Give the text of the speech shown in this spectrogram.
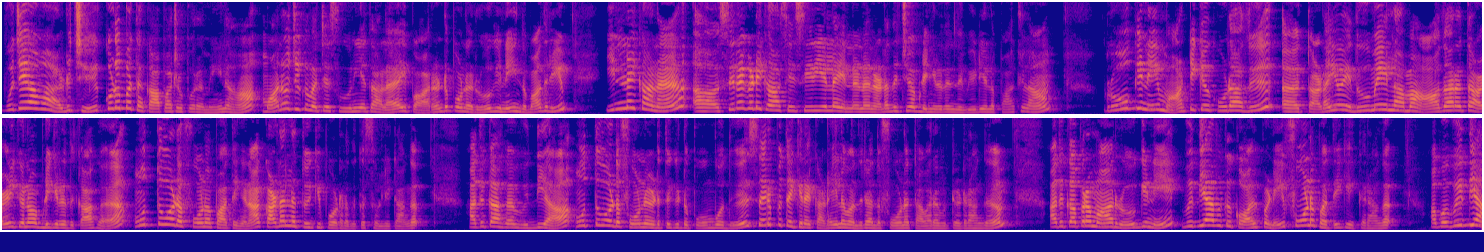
விஜயாவை அடிச்சு குடும்பத்தை காப்பாற்ற போற மீனா மனோஜுக்கு வச்ச சூனியத்தால இப்போ அரண்டு போன ரோகிணி இந்த மாதிரி இன்னைக்கான சிறகடி காசை சீரியல்ல என்னென்ன நடந்துச்சு அப்படிங்கறத இந்த வீடியோல பார்க்கலாம். ரோகிணி மாட்டிக்க கூடாது தடயம் எதுவுமே இல்லாம ஆதாரத்தை அழிக்கணும் அப்படிங்கிறதுக்காக முத்துவோட ஃபோனை பார்த்தீங்கன்னா கடல்ல தூக்கி போடுறதுக்கு சொல்லிட்டாங்க. அதுக்காக வித்யா முத்துவோட ஃபோனை எடுத்துக்கிட்டு போகும்போது செருப்பு தைக்கிற கடையில் வந்துட்டு அந்த ஃபோனை தவற விட்டுடுறாங்க. அதுக்கப்புறமா ரோகிணி வித்யாவுக்கு கால் பண்ணி ஃபோனை பற்றி கேட்குறாங்க அப்போ வித்யா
